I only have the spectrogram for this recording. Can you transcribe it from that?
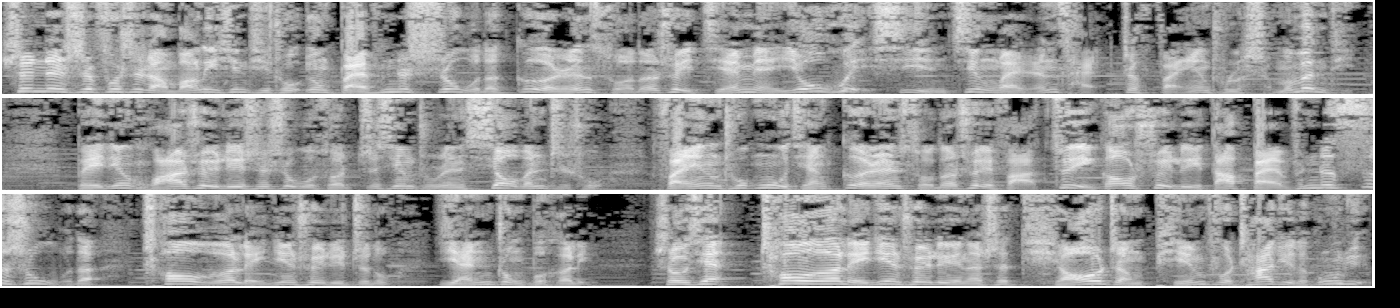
深圳市副市长王立新提出，用百分之十五的个人所得税减免优惠吸引境外人才，这反映出了什么问题？北京华税律师事务所执行主任肖文指出，反映出目前个人所得税法最高税率达百分之四十五的超额累进税率制度严重不合理。首先，超额累进税率呢是调整贫富差距的工具。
